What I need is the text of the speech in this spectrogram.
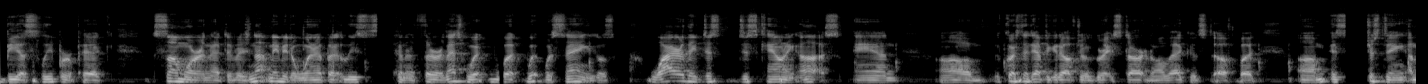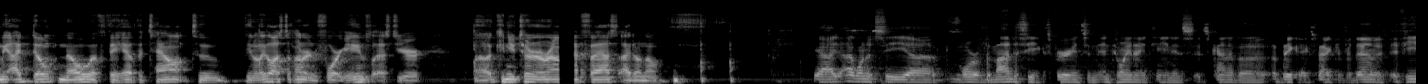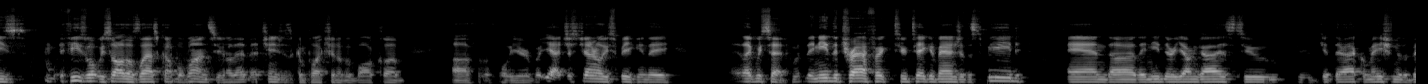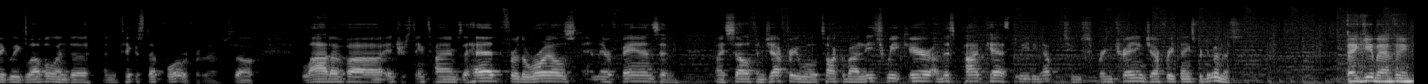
be a sleeper pick somewhere in that division? Not maybe to win it, but at least second or third. And that's what what Whit was saying. He goes, "Why are they just discounting us?" And um, of course, they'd have to get off to a great start and all that good stuff. But um, it's interesting. I mean, I don't know if they have the talent to. You know, they lost 104 games last year. Uh, can you turn it around that fast? I don't know. Yeah, I, I want to see uh, more of the Mondesi experience in, in 2019. Is it's kind of a, a, big X factor for them. If, if, he's if he's what we saw those last couple months, you know that, that changes the complexion of a ball club uh, for a full year. But yeah, just generally speaking, they like we said, they need the traffic to take advantage of the speed, and uh, they need their young guys to to get their acclimation to the big league level and to and to take a step forward for them. So, a lot of uh, interesting times ahead for the Royals and their fans and Myself and Jeffrey will talk about it each week here on this podcast leading up to spring training. Jeffrey, thanks for doing this. Thank you, Anthony.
